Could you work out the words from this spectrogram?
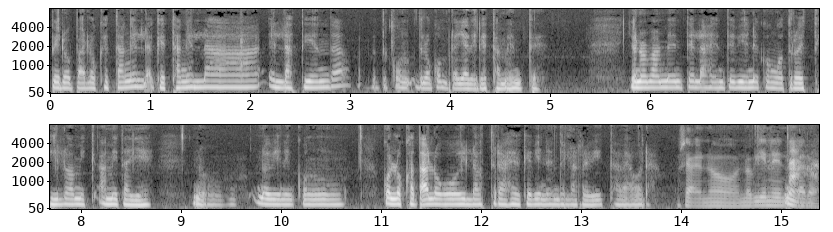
Pero para los que están en, la- que están en, la, en las tiendas, te, te lo compra ya directamente. Yo normalmente la gente viene con otro estilo a mi, a mi taller. No, no vienen con, con los catálogos y los trajes que vienen de la revista de ahora. O sea, no, no vienen, Nah, claro.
